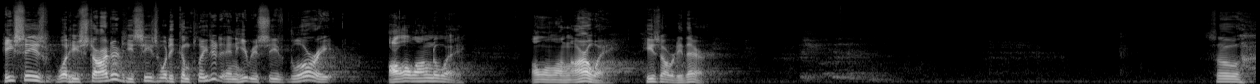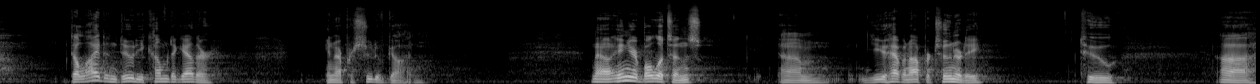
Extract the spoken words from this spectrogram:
He sees what he started, he sees what he completed, and he receives glory all along the way, all along our way. He's already there. So, delight and duty come together in our pursuit of God. Now, in your bulletins, um, you have an opportunity to uh,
